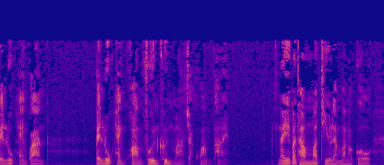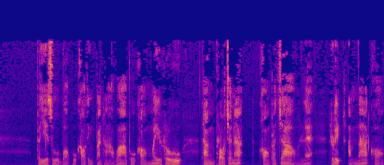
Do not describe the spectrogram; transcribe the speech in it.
เป็นลูกแห่งความเป็นลูกแห่งความฟื้นขึ้นมาจากความตาย ในพระธรรมมัทธิวและมาระโก พระเยซูบอกพวกเขาถึงปัญหาว่าพวกเขาไม่รู้ทั้งพระชนะของพระเจ้าและฤทธิ์อำนาจของ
